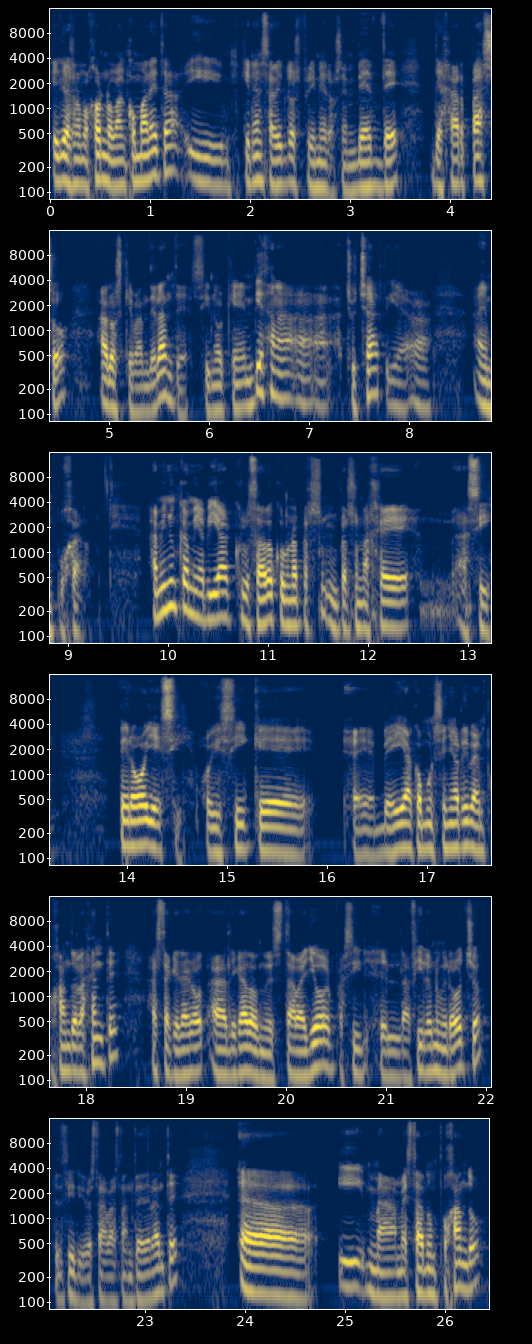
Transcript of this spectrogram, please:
Ellos a lo mejor no van con maleta y quieren salir los primeros en vez de dejar paso a los que van delante, sino que empiezan a, chuchar y a, empujar. A mí nunca me había cruzado con una un personaje así, pero hoy sí, hoy sí que eh, veía como un señor iba empujando a la gente hasta que ha llegado donde estaba yo, en la fila número 8, es decir, yo estaba bastante delante, eh, y me ha, estado empujando,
